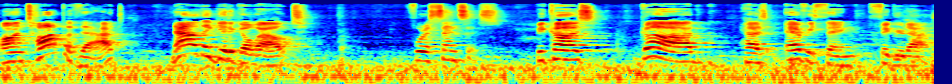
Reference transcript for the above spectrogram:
on top of that, now they get to go out for a census because God has everything figured out.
